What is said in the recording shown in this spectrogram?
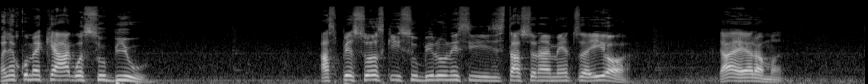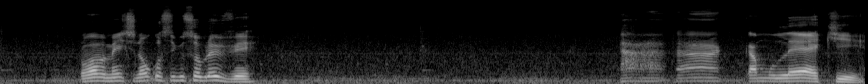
Olha como é que a água subiu. As pessoas que subiram nesses estacionamentos aí, ó. Já era, mano. Provavelmente não conseguiu sobreviver. Moleque.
